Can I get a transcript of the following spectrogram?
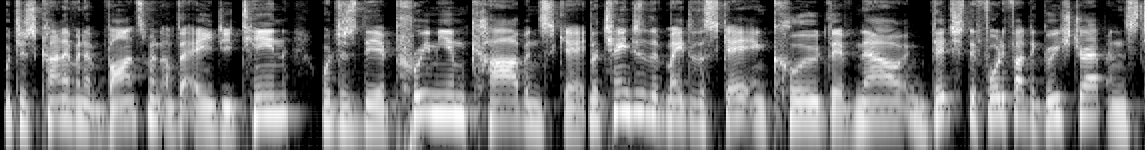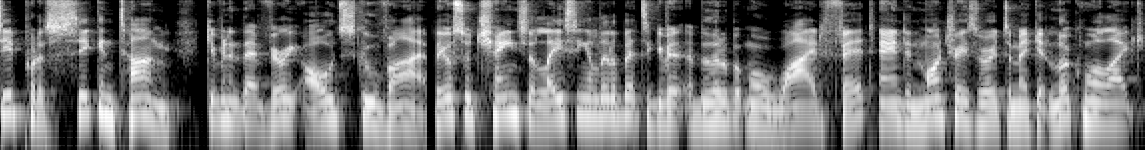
which is kind of an advancement of the AG10, which is their premium carbon skate. The changes they've made to the skate include they've now ditched the 45 degree strap and instead put a second tongue, giving it that very old school vibe. They also changed the lacing a little bit to give it a little bit more wide fit, and in Montre's word to make it look more like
